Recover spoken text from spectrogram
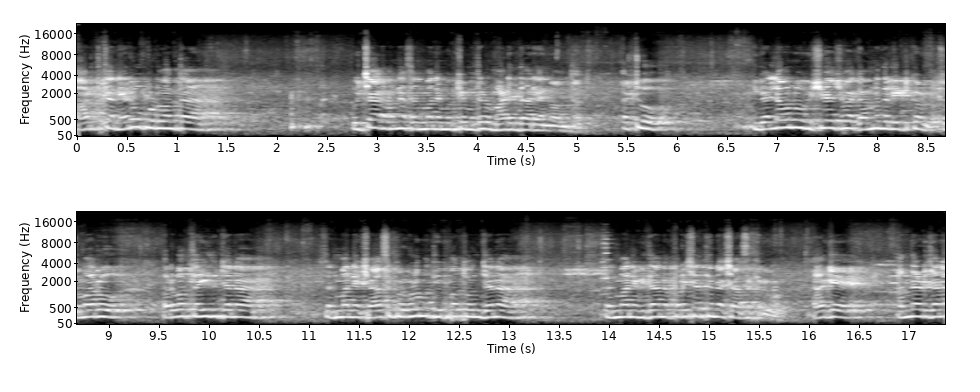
ಆರ್ಥಿಕ ನೆರವು ಕೊಡುವಂಥ ವಿಚಾರವನ್ನು ಸನ್ಮಾನ್ಯ ಮುಖ್ಯಮಂತ್ರಿಗಳು ಮಾಡಿದ್ದಾರೆ ಅನ್ನುವಂಥದ್ದು. ಅಷ್ಟು ಇವೆಲ್ಲವನ್ನು ವಿಶೇಷವಾಗಿ ಗಮನದಲ್ಲಿ ಇಟ್ಕೊಂಡು ಸುಮಾರು ಅರವತ್ತೈದು ಜನ ಸನ್ಮಾನ್ಯ ಶಾಸಕರುಗಳು ಮತ್ತು ಇಪ್ಪತ್ತೊಂದು ಜನ ಸನ್ಮಾನ್ಯ ವಿಧಾನ ಪರಿಷತ್ತಿನ ಶಾಸಕರುಗಳು. ಹಾಗೆ ಹನ್ನೆರಡು ಜನ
